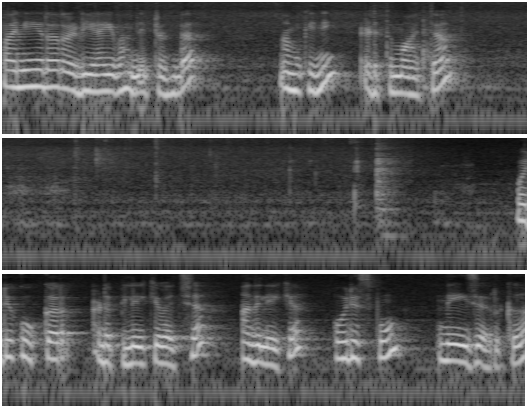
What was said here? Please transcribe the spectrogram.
പനീർ റെഡിയായി വന്നിട്ടുണ്ട്. നമുക്കിനി എടുത്ത് മാറ്റാം. ഒരു കുക്കർ അടുപ്പിലേക്ക് വെച്ച് അതിലേക്ക് ഒരു സ്പൂൺ നെയ്യ് ചേർക്കുക.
